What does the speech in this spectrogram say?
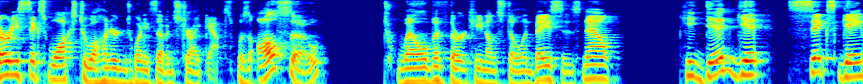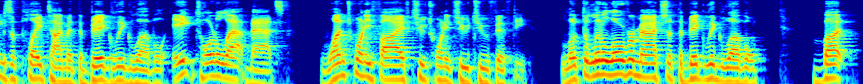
36 walks to 127 strikeouts. Was also 12 of 13 on stolen bases. Now, he did get six games of playtime at the big league level, eight total at bats, 125, 222, 250. Looked a little overmatched at the big league level, but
